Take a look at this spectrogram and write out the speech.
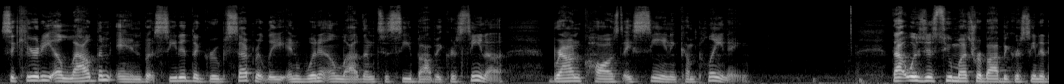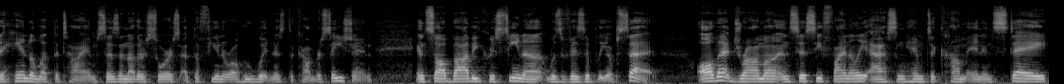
Security allowed them in but seated the group separately and wouldn't allow them to see Bobbi Kristina. Brown caused a scene complaining. That was just too much for Bobbi Kristina to handle at the time, says another source at the funeral who witnessed the conversation and saw Bobbi Kristina was visibly upset. All that drama and Cissy finally asking him to come in and stay,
